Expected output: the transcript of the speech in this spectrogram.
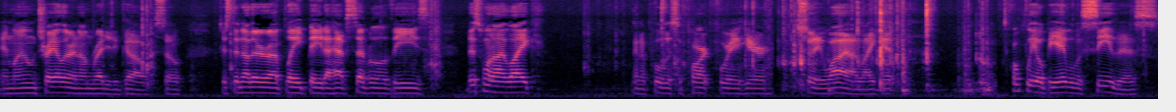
and my own trailer and I'm ready to go. So just another uh, blade bait. I have several of these. This one I like. I'm to pull this apart for you here. Show you why I like it. Hopefully you'll be able to see this.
